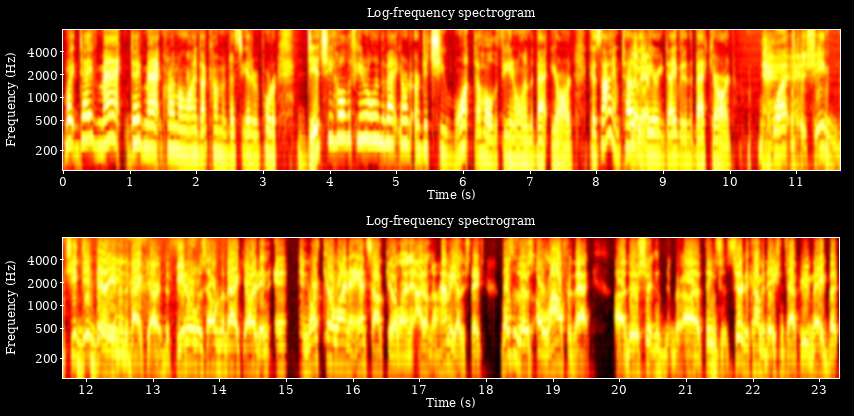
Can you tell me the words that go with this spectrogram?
Wait, Dave Mack, Dave Mack, crimeonline.com investigative reporter. Did she hold the funeral in the backyard or did she want to hold the funeral in the backyard? Because I am totally No, burying David in the backyard. What? she she did bury him in the backyard. The funeral was held in the backyard, and in, in North Carolina and South Carolina, I don't know how many other states. Both of those allow for that. Uh, there are certain uh, things, certain accommodations have to be made, but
